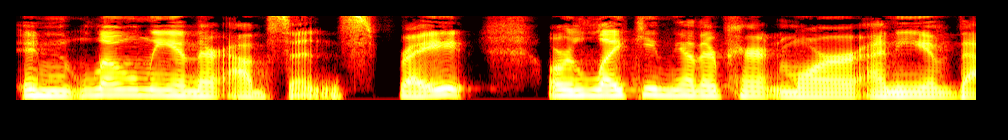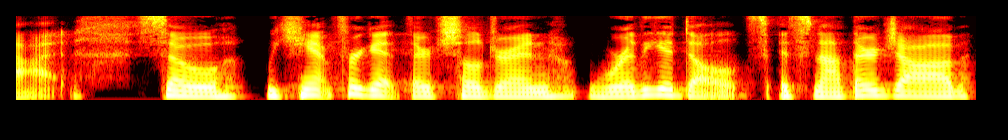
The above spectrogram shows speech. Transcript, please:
In lonely in their absence, right? Or liking the other parent more, any of that. So we can't forget their children. We're the adults. It's not their job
